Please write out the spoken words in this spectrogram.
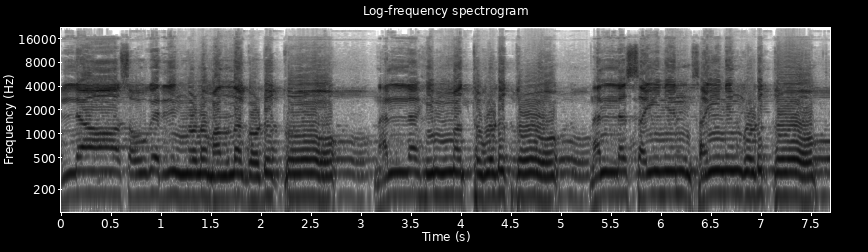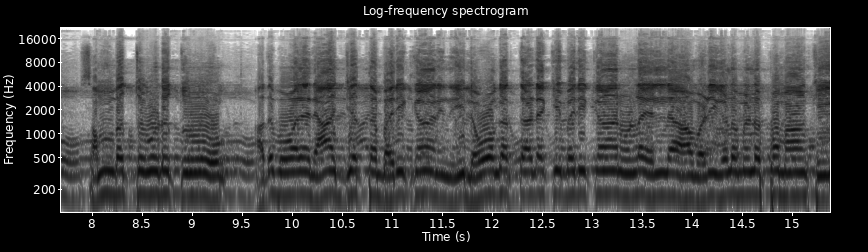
എല്ലാ സൗകര്യങ്ങളും അല്ല കൊടുത്തു. നല്ല ഹിമ്മത്ത് കൊടുത്തു. നല്ല സൈന്യം സൈന്യം കൊടുത്തു. സമ്പത്ത് കൊടുത്തു. അതുപോലെ രാജ്യത്തെ ഭരിക്കാൻ ഈ ലോകത്തടക്കി ഭരിക്കാനുള്ള എല്ലാ വഴികളും എളുപ്പമാക്കി.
